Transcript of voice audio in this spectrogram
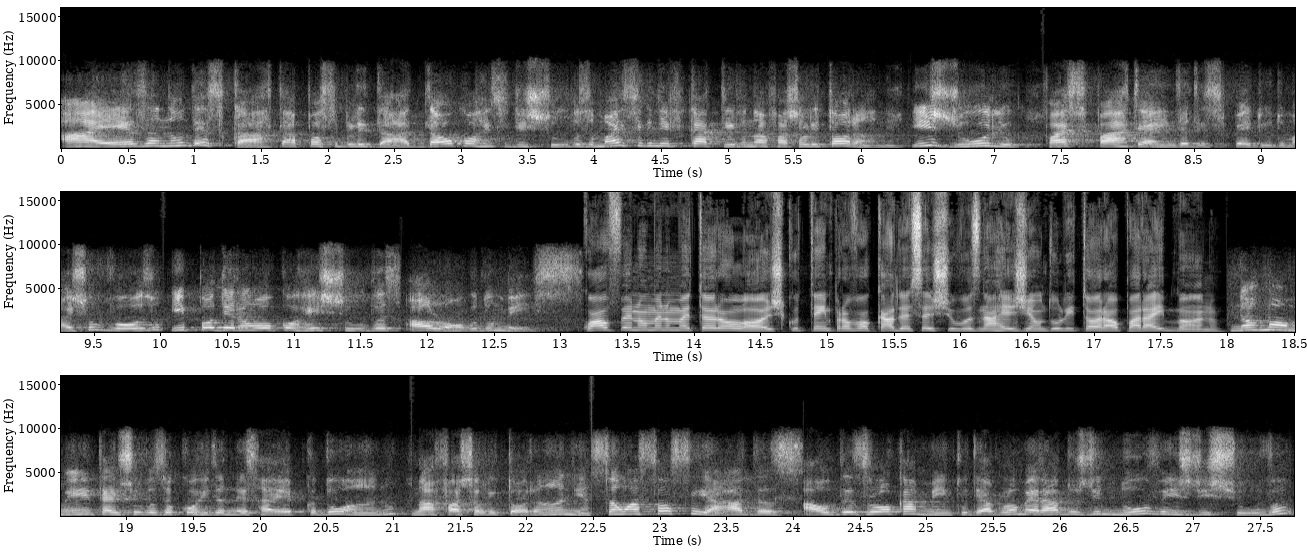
A ESA não descarta a possibilidade da ocorrência de chuvas mais significativa na faixa litorânea. E julho faz parte ainda desse período mais chuvoso e poderá poderão ocorrer chuvas ao longo do mês. Qual fenômeno meteorológico tem provocado essas chuvas na região do litoral paraibano? Normalmente, as chuvas ocorridas nessa época do ano, na faixa litorânea, são associadas ao deslocamento de aglomerados de nuvens de chuva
